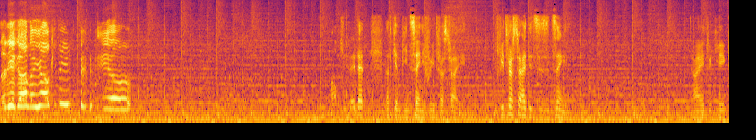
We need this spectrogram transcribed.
No nie gadaj, jak ty! Jo! That that can be insane if we first try. If we first try, this is insane. Alright, we click.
